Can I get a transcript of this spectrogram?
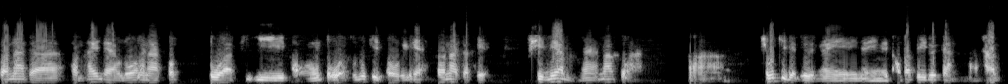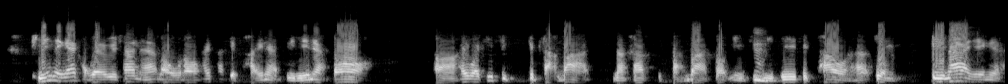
ก็น่าจะทำให้แนวโน้มอนาคตตัว PE ของตัวธุรกิจโอริเนี่ยก็น่าจะเทรดพรีเมียมนะมากกว่าอ่าธุรกิจอื่นๆในในใน property ด้วยกันนะครับทีนี้ในแง่ของ valuation นะฮะเราเราให้ target price เนี่ยปีนี้เนี่ยก็อ่าให้ไว้ที่สิบสิบสามบาทนะครับสิบสามบาทก็อินทีที่สิบเท่านะฮะส่วนปีหน้าเองเนี่ย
